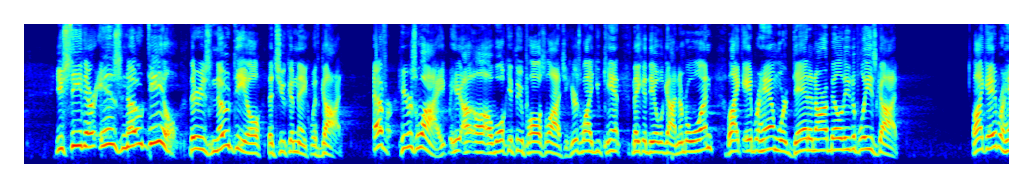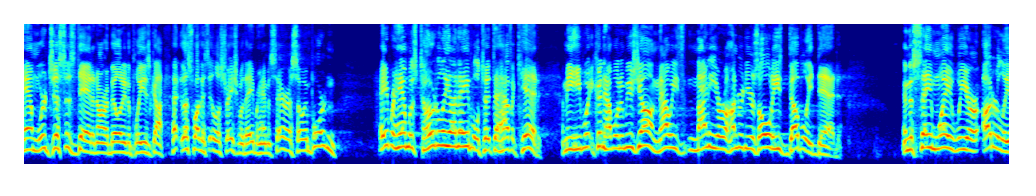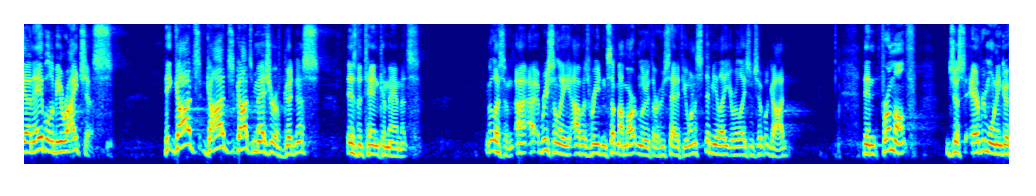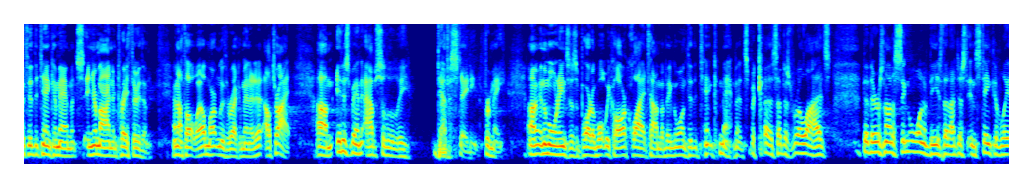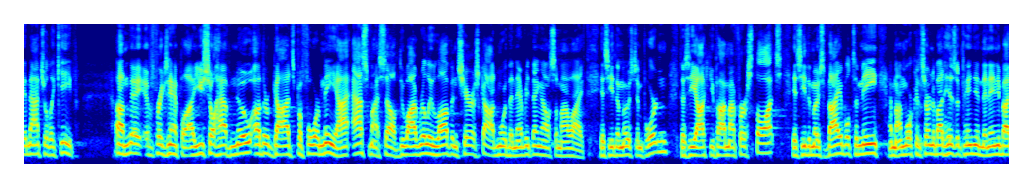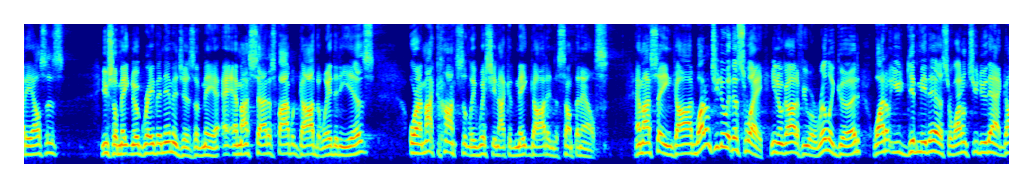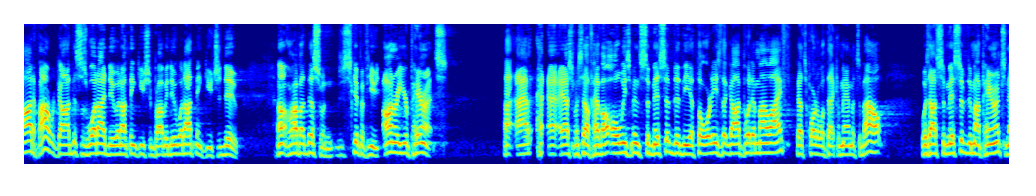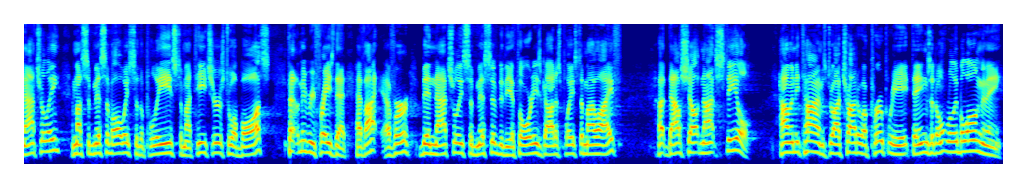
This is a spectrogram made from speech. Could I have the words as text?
You see, there is no deal. There is no deal that you can make with God. Ever. Here's why. I'll, walk you through Paul's logic. Here's why you can't make a deal with God. Number one, like Abraham, we're dead in our ability to please God. Like Abraham, we're just as dead in our ability to please God. That's why this illustration with Abraham and Sarah is so important. Abraham was totally unable to, to have a kid. I mean, he couldn't have one when he was young. Now he's 90 or 100 years old, he's doubly dead. In the same way, we are utterly unable to be righteous. God's, God's, God's measure of goodness is the Ten Commandments. Listen, I, I, recently I was reading something by Martin Luther who said if you want to stimulate your relationship with God, then for a month, just every morning go through the Ten Commandments in your mind and pray through them. And I thought, well, Martin Luther recommended it. I'll try it. Um, it has been absolutely devastating for me. Uh, in the mornings, as a part of what we call our quiet time, I've been going through the Ten Commandments because I just realized that there is not a single one of these that I just instinctively and naturally keep. Um, eh, for example, uh, you shall have no other gods before me. I ask myself, do I really love and cherish God more than everything else in my life? Is he the most important? Does he occupy my first thoughts? Is he the most valuable to me? Am I more concerned about his opinion than anybody else's? You shall make no graven images of me. A- am I satisfied with God the way that he is? Or am I constantly wishing I could make God into something else? Am I saying, God, why don't you do it this way? You know, God, if you were really good, why don't you give me this? Or why don't you do that? God, if I were God, this is what I do, and I think you should probably do what I think you should do. Uh, how about this one? Skip a few. Honor your parents. I, I, I ask myself, have I always been submissive to the authorities that God put in my life? That's part of what that commandment's about. Was I submissive to my parents naturally? Am I submissive always to the police, to my teachers, to a boss? In fact, let me rephrase that. Have I ever been naturally submissive to the authorities God has placed in my life? Uh, thou shalt not steal. How many times do I try to appropriate things that don't really belong to me?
